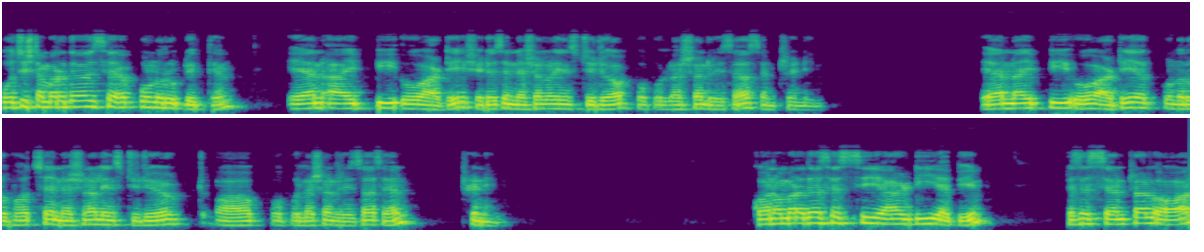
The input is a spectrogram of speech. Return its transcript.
পঁচিশ নম্বরে দেওয়া হয়েছে পূর্ণরূপ লিখতে। এনআইপিওআরটি সেটা হচ্ছে national institute of population research and training NIPORT এর পূর্ণরূপ হচ্ছে ন্যাশনাল ইনস্টিটিউট অফ পপুলেশন রিসার্চ অ্যান্ড ট্রেনিং ক নম্বরে দেওয়া আছে সিআরডিএপি এটা হচ্ছে central on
